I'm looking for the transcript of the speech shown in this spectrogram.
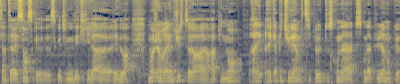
C'est intéressant ce que, ce que tu nous décris là, Edouard. Moi, j'aimerais juste euh, rapidement récapituler un petit peu tout ce qu'on a, tout ce qu'on a pu lire. Donc, euh,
